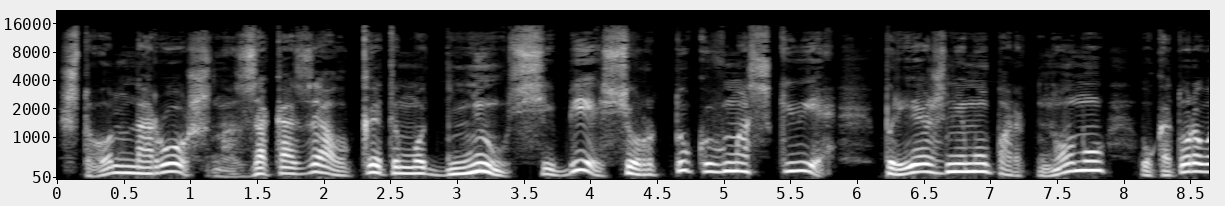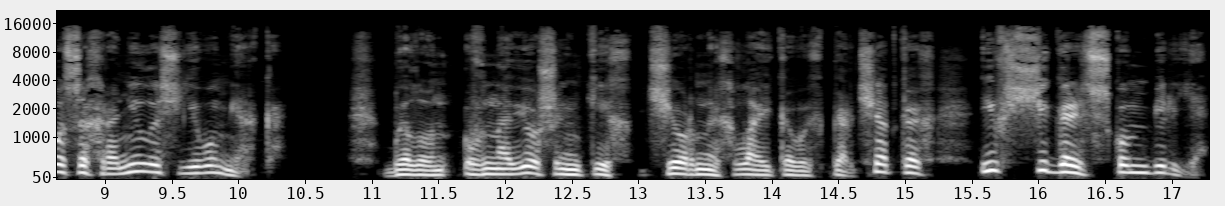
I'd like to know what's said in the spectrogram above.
что он нарочно заказал к этому дню себе сюртук в Москве, прежнему портному, у которого сохранилась его мерка. Был он в навешеньких черных лайковых перчатках и в щегольском белье.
